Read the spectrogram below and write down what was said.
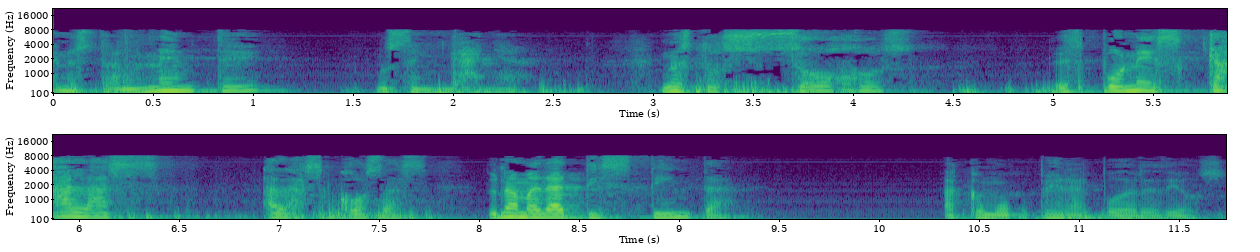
nuestra mente nos engaña, nuestros ojos les pone escalas a las cosas de una manera distinta a cómo opera el poder de Dios.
